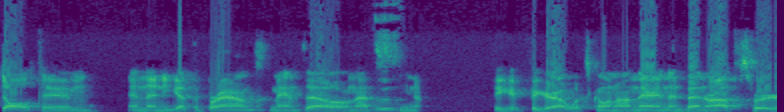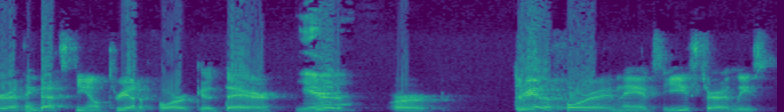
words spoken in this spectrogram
Dalton, and then you got the Browns, Manziel, and that's you know figure figure out what's going on there. And then Ben Roethlisberger, I think that's you know three out of four good there. Yeah, three out of four, three out of four in the AFC East are at least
